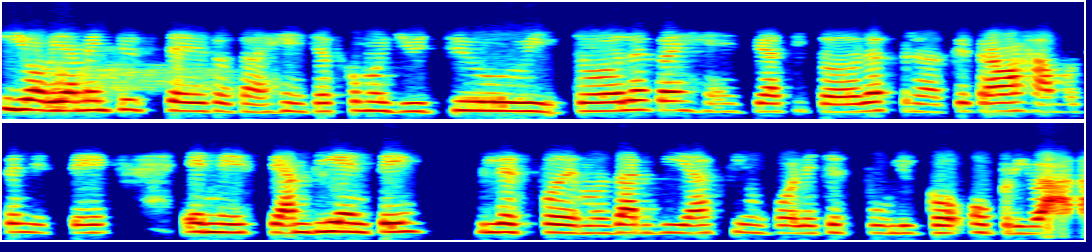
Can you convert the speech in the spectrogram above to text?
y obviamente ustedes, o sea, agencias como YouTube y todas las agencias y todas las personas que trabajamos en este, en este ambiente, les podemos dar guías si un college es público o privado.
